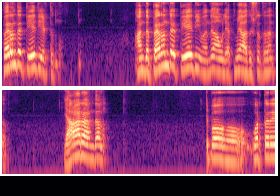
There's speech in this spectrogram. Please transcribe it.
பிறந்த தேதி எடுத்துக்கணும். அந்த பிறந்த தேதி வந்து அவங்களுக்கு எப்பவுமே அதிர்ஷ்டத்தை தான் தரும். யாராக இருந்தாலும். இப்போது ஒருத்தர்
